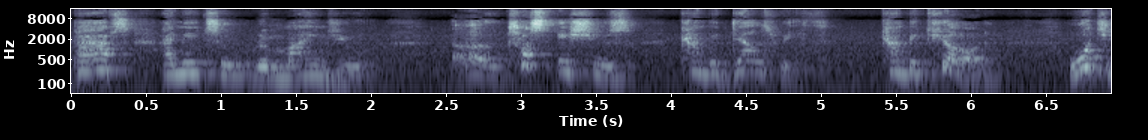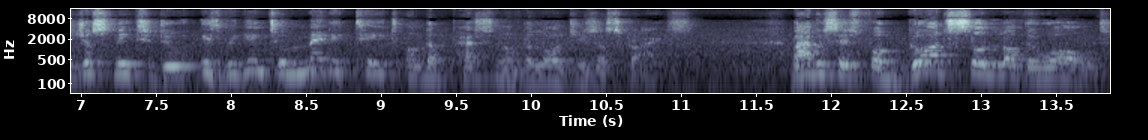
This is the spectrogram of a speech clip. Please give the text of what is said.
perhaps I need to remind you uh, trust issues can be dealt with, can be cured. What you just need to do is begin to meditate on the person of the Lord Jesus Christ. Bible says, For God so loved the world,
